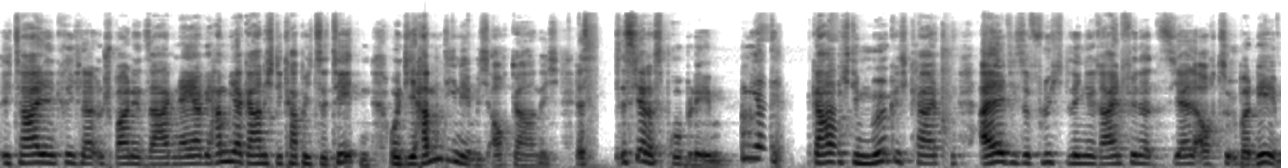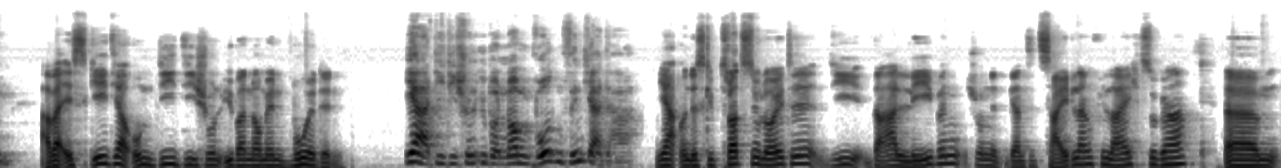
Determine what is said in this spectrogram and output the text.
Italien, Griechenland und Spanien sagen, naja, wir haben ja gar nicht die Kapazitäten. Und die haben die nämlich auch gar nicht. Das ist ja das Problem. Wir haben ja gar nicht die Möglichkeiten, all diese Flüchtlinge rein finanziell auch zu übernehmen. Aber es geht ja um die, die schon übernommen wurden. Ja, die, die schon übernommen wurden, sind ja da. Ja, und es gibt trotzdem Leute, die da leben, schon eine ganze Zeit lang vielleicht sogar, ähm,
